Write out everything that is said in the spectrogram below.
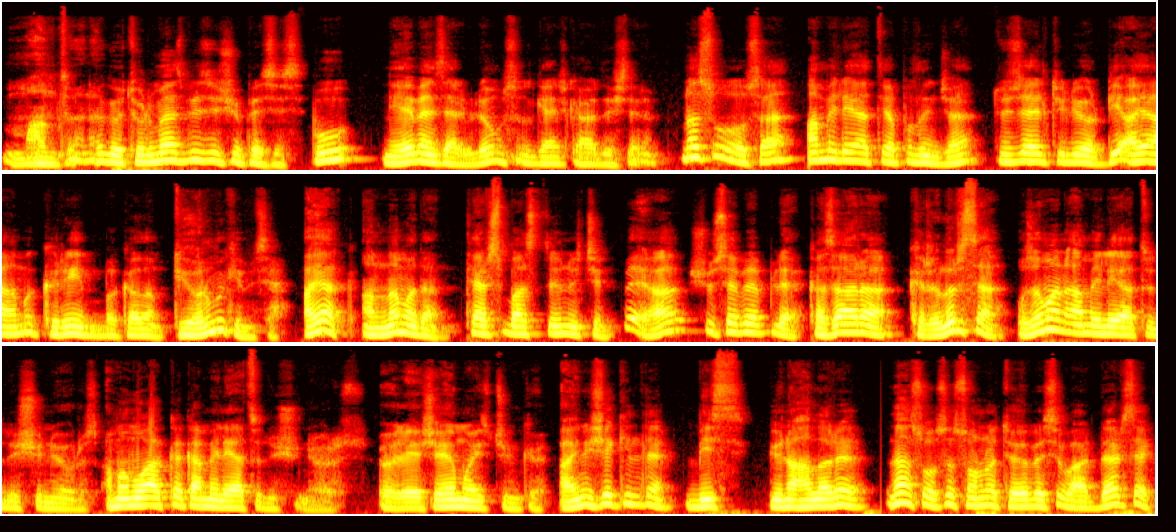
Mantığına götürmez bizi şüphesiz. Bu Niye benzer biliyor musunuz genç kardeşlerim? Nasıl olsa ameliyat yapılınca düzeltiliyor. Bir ayağımı kırayım bakalım diyor mu kimse? Ayak anlamadan ters bastığın için veya şu sebeple kazara kırılırsa o zaman ameliyatı düşünüyoruz. Ama muhakkak ameliyatı düşünüyoruz. Öyle yaşayamayız çünkü. Aynı şekilde biz günahları nasıl olsa sonra tövbesi var dersek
